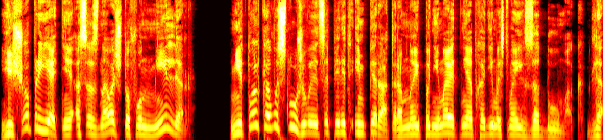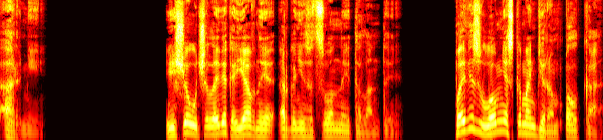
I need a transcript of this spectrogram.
Еще приятнее осознавать, что фон Миллер не только выслуживается перед императором, но и понимает необходимость моих задумок для армии. Еще у человека явные организационные таланты. Повезло мне с командиром полка.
